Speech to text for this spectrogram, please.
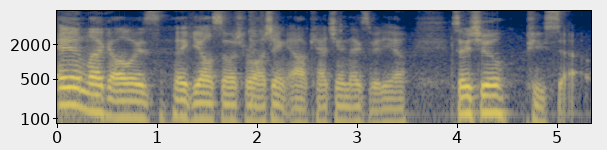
And like always, thank you all so much for watching. I'll catch you in the next video. Stay chill. Peace out.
